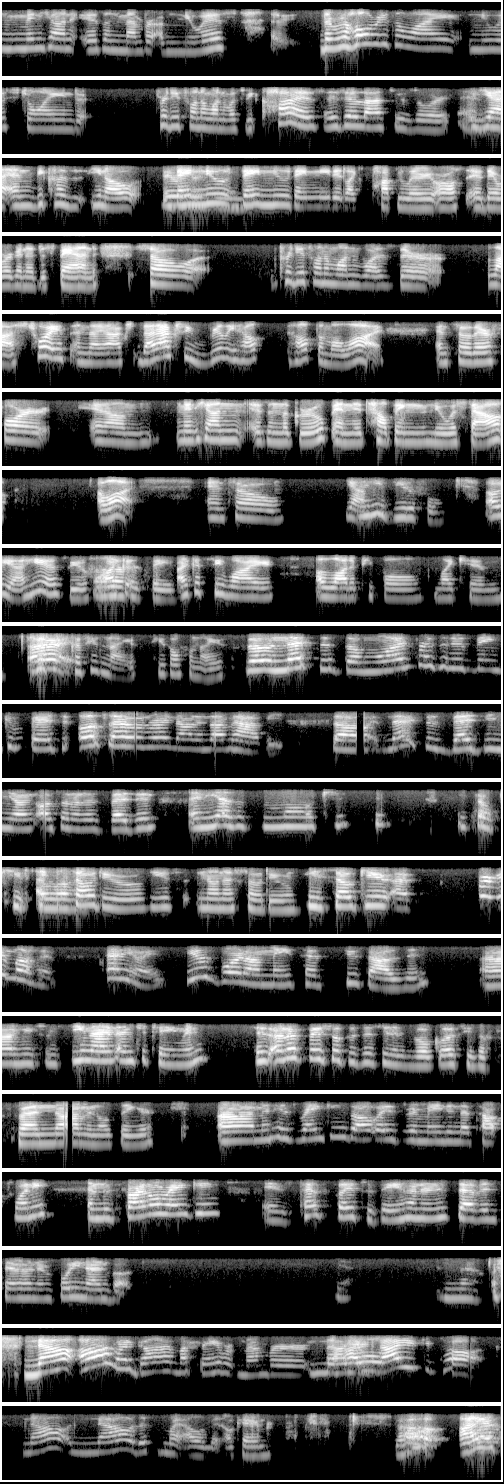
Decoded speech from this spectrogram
Minhyun is a member of NU'EST, the whole reason why NU'EST joined Produce 101 was because is their last resort. And yeah, and because you know They they, knew losing. they knew they needed like popularity or else they were gonna disband. So Produce 101 was their last choice, and they actually that actually really helped helped them a lot. And so therefore, it, um, Minhyun is in the group, and it's helping NU'EST out a lot. And so, yeah. And he's beautiful. Oh yeah, he is beautiful. I I could. I could see why a lot of people like him. All right. Because he's nice. He's also nice. So next is the one person who's being compared to all seven right now, and I'm happy. So next is Bae Jinyoung, also known as Baejin, and he has a small cute. He's so cute. I love him. Sodu. He's known as Sodu. He's so cute. I freaking love him. Anyways, he was born on May 10th, 2000. Um, he's from C9 Entertainment. His unofficial position is vocalist. He's a phenomenal singer. Um, and his rankings always remained in the top 20. And his final ranking is 10th place with 807, 749 votes. Yeah. No. Now, oh my God, my favorite member. Now, I will- now you can talk. Now, now this is my element. Okay. I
